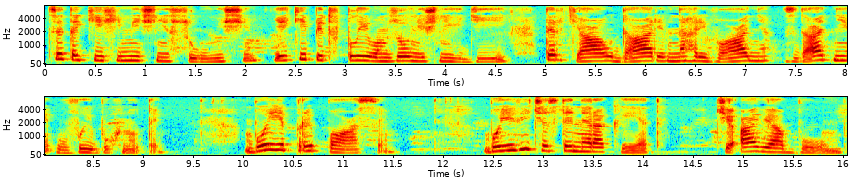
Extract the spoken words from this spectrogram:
Це такі хімічні суміші, які під впливом зовнішніх дій, тертя, ударів, нагрівання здатні вибухнути. Боєприпаси бойові частини ракет чи авіабомб,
